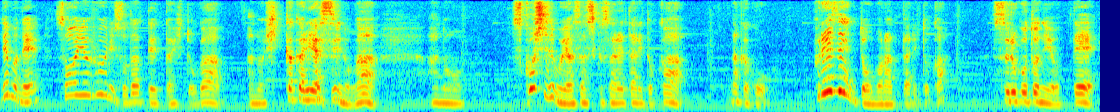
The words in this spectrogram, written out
でもねそういうふうに育っていった人があの引っかかりやすいのがあの少しでも優しくされたりとかなんかこうプレゼントをもらったりとかすることによって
